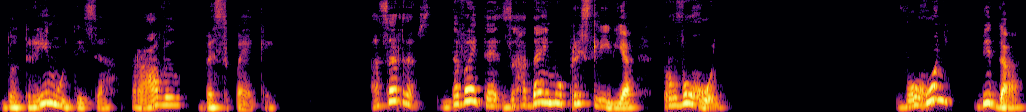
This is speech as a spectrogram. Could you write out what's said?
дотримуйтеся правил безпеки. А зараз давайте згадаємо прислів'я про вогонь. Вогонь біда,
